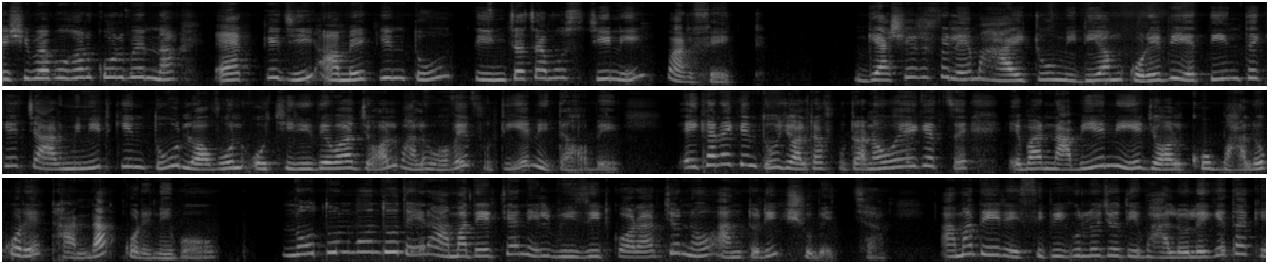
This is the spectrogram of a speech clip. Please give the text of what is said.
বেশি ব্যবহার করবেন না। এক কেজি আমে কিন্তু তিন চা চামচ চিনি পারফেক্ট গ্যাসের ফ্লেম হাই টু মিডিয়াম করে দিয়ে তিন থেকে চার মিনিট কিন্তু লবণ ও চিনি দেওয়া জল ভালোভাবে ফুটিয়ে নিতে হবে। এইখানে কিন্তু জলটা ফুটানো হয়ে গেছে। এবার নাবিয়ে নিয়ে জল খুব ভালো করে ঠান্ডা করে নেব। নতুন বন্ধুদের আমাদের চ্যানেল ভিজিট করার জন্য আন্তরিক শুভেচ্ছা। আমাদের রেসিপিগুলো যদি ভালো লেগে থাকে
